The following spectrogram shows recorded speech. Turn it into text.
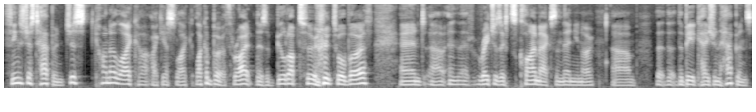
things just happen, just kind of like I guess like like a birth, right? There's a build up to to a birth, and uh, and it reaches its climax, and then you know. Um, the, the, the, big occasion happens.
